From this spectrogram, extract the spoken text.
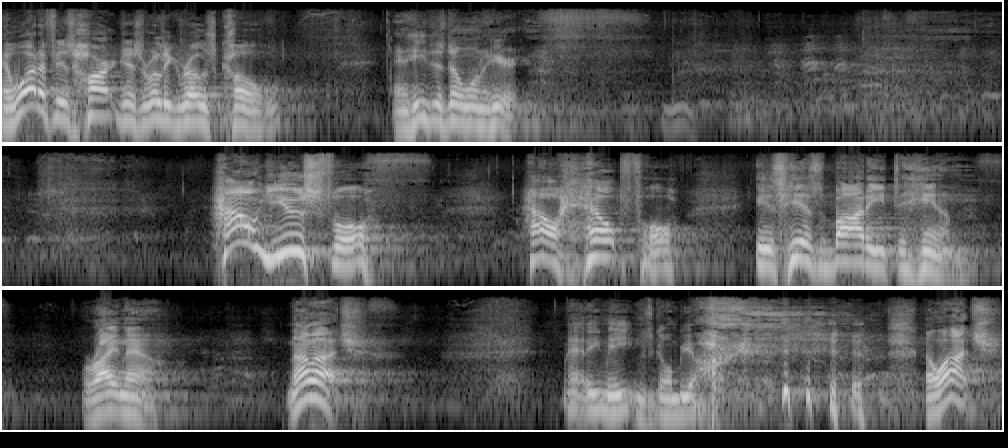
And what if his heart just really grows cold and he just don't want to hear it? How useful, how helpful is his body to him right now? Not much. Man, even eating is going to be hard. now, watch.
